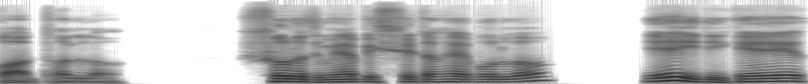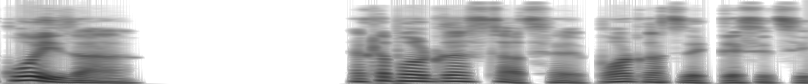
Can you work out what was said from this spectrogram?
পথ ধরল। সুরজ মিয়া বিস্মিত হয়ে বলল, এই দিকে কই যা? একটা বট গাছ আছে বট গাছ দেখতে এসেছি।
